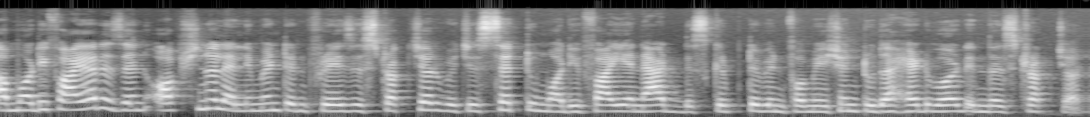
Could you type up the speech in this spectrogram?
a modifier is an optional element in phrase structure which is set to modify and add descriptive information to the head word in the structure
